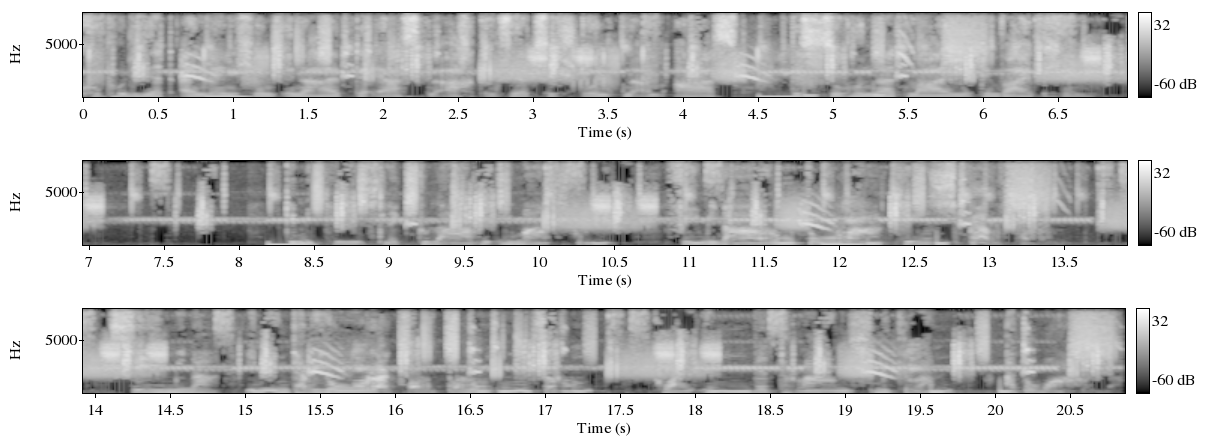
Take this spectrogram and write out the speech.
kopuliert ein Männchen innerhalb der ersten 48 Stunden am Aas bis zu 100 Mal mit dem Weibchen. Chimices lectulari imafri, feminarum thoraces perforant, semina in interiora corporum inserunt, quae inde trans migrant ad ovaria.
